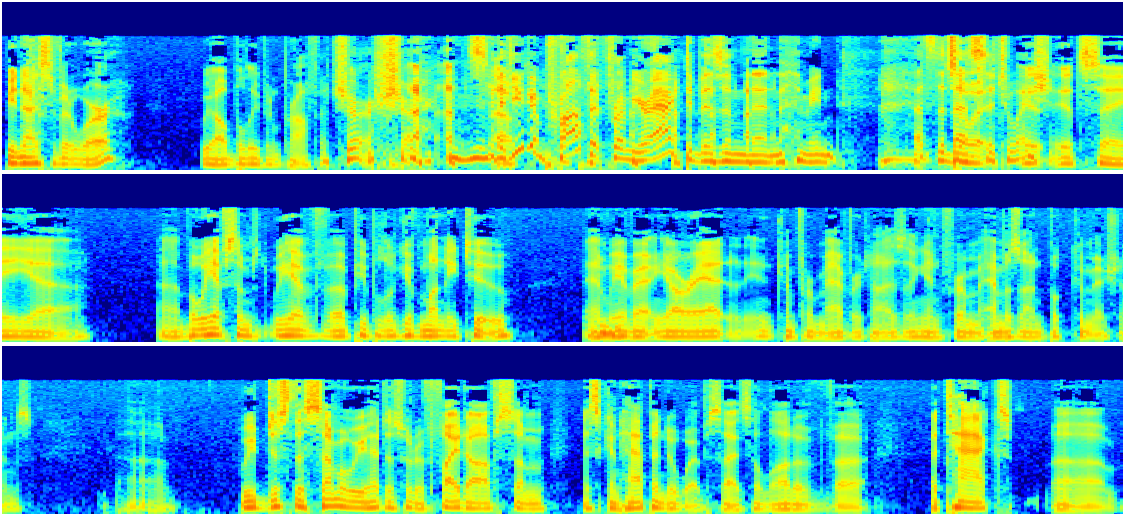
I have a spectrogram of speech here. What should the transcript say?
be nice if it were. We all believe in profit. Sure, sure. so, if you can profit from your activism, then I mean, that's the best so it, situation. It, it's a, uh, but we have some. We have people who give money too, and mm-hmm. we have our ad, income from advertising and from Amazon book commissions we just this summer we had to sort of fight off some, as can happen to websites, a lot of uh, attacks. Um,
